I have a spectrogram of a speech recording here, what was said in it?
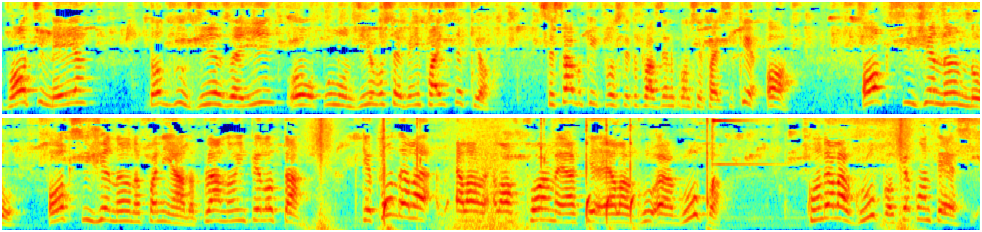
volta e meia, todos os dias aí, ou por um dia, você vem e faz isso aqui, ó. Você sabe o que você tá fazendo quando você faz isso aqui? Ó, oxigenando, oxigenando a farinhada, para não empelotar. Porque quando ela, ela, ela forma, ela agrupa, quando ela agrupa, o que acontece?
